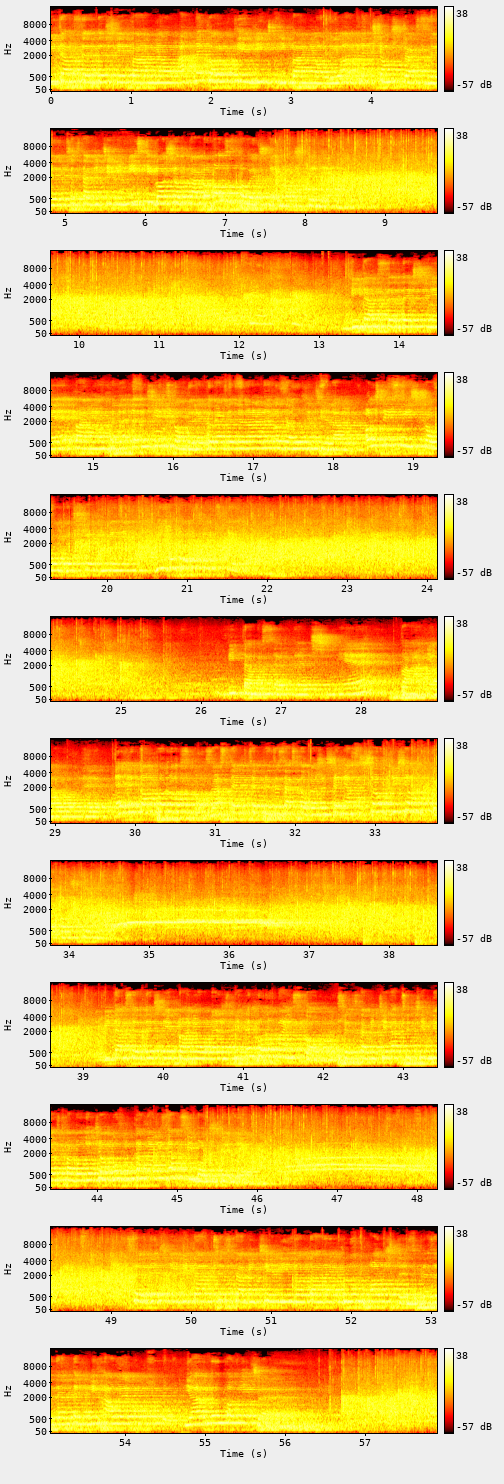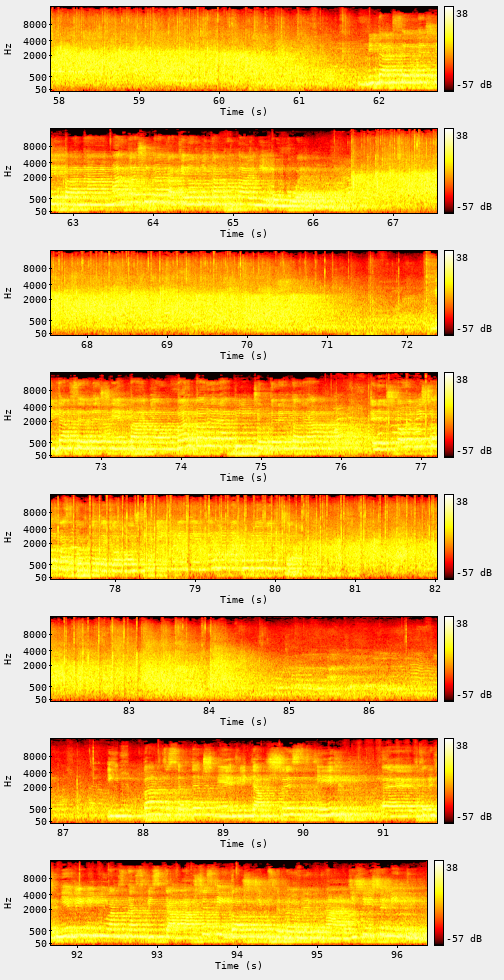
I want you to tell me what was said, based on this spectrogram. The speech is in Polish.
Witam serdecznie panią Annę Kolkiewicz i panią Joannę Książczak z przedstawicieli Miejskiego Ośrodka Pomocy Społecznej w Olsztynie. Witam serdecznie Witam serdecznie panią Barbarę Rapińczuk, dyrektora y, Szkoły Mistrzostwa Sportowego w Olsztynie imieniem Mariana Bublewicza. I bardzo serdecznie witam wszystkich, e, których nie wymieniłam z nazwiska, a wszystkich gości przybyłych na dzisiejszy meeting.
